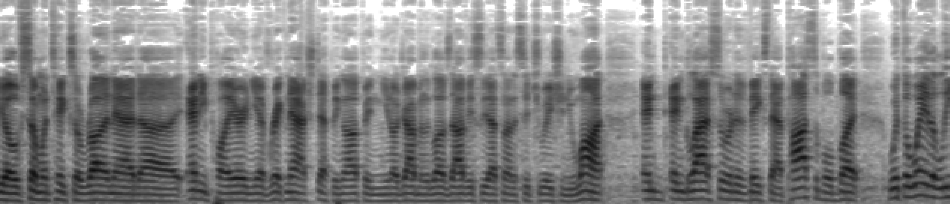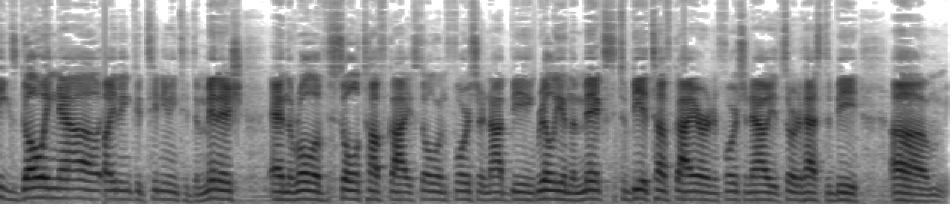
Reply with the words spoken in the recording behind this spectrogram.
You know, if someone takes a run at uh, any player and you have Rick Nash stepping up and, you know, dropping the gloves, obviously that's not a situation you want and and Glass sort of makes that possible. But with the way the league's going now, fighting continuing to diminish, and the role of sole tough guy, sole enforcer not being really in the mix, to be a tough guy or an enforcer now, it sort of has to be um,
